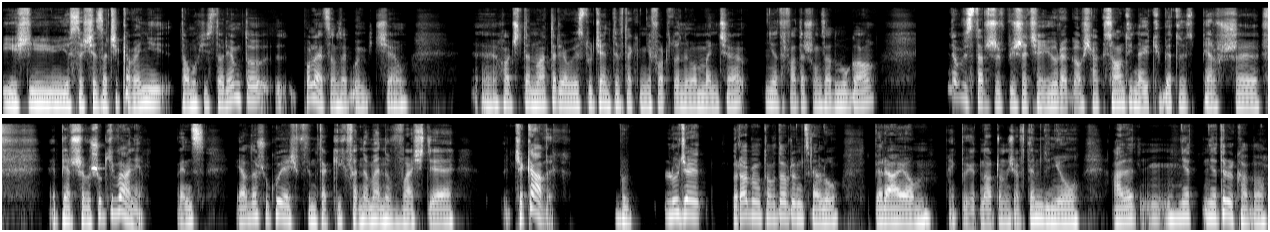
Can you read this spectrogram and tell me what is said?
Jeśli jesteście zaciekawieni tą historią, to polecam zagłębić się, e, choć ten materiał jest ucięty w takim niefortunnym momencie, nie trwa też on za długo. No wystarczy, wpiszecie Jurek Owsiak Sąd i na YouTubie to jest pierwszy, pierwsze wyszukiwanie. Więc ja doszukuję się w tym takich fenomenów właśnie ciekawych. Bo ludzie robią to w dobrym celu, zbierają, jakby jednoczą się w tym dniu, ale nie, nie tylko, bo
